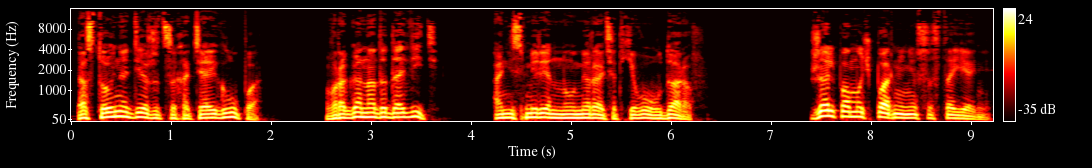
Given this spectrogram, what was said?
Достойно держится, хотя и глупо. Врага надо давить, а не смиренно умирать от его ударов. Жаль, помочь парню не в состоянии.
